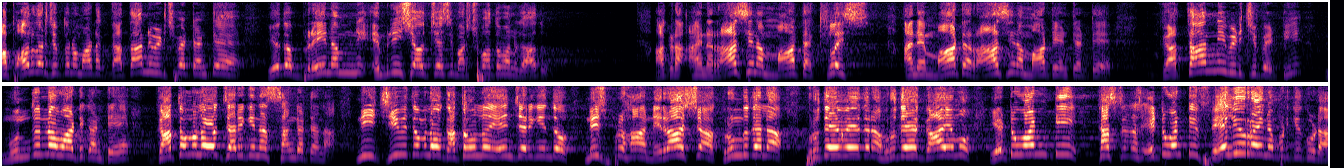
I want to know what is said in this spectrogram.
ఆ పావులు గారు చెప్తున్న మాట గతాన్ని విడిచిపెట్టి అంటే ఏదో బ్రెయిన్ అమ్ని ఎమ్నీషియా వచ్చేసి మర్చిపోతామని కాదు. అక్కడ ఆయన రాసిన మాట క్లైస్ అనే మాట రాసిన మాట ఏంటంటే గతాన్ని విడిచిపెట్టి ముందున్న వాటికంటే గతంలో జరిగిన సంఘటన నీ జీవితంలో గతంలో ఏం జరిగిందో నిస్పృహ నిరాశ కృంగుదల హృదయవేదన హృదయ గాయము ఎటువంటి కష్ట ఎటువంటి ఫెయిల్యూర్ అయినప్పటికీ కూడా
